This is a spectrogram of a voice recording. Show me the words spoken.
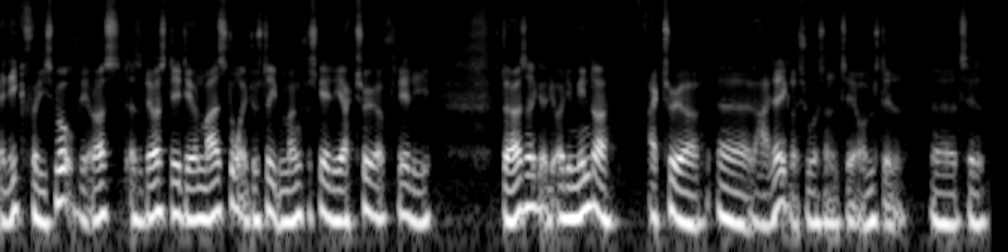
men ikke for de små, for det er også, altså det er også det, det er jo en meget stor industri med mange forskellige aktører, forskellige størrelser, ikke? og de mindre aktører øh, har altså ikke ressourcerne til at omstille øh, til,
